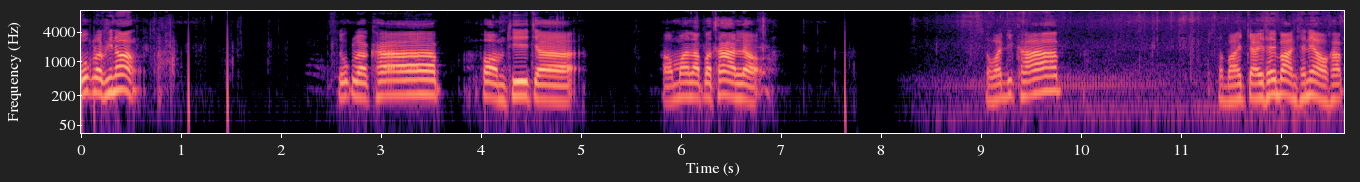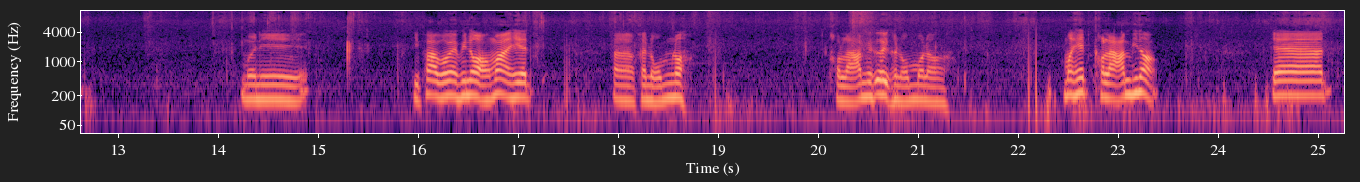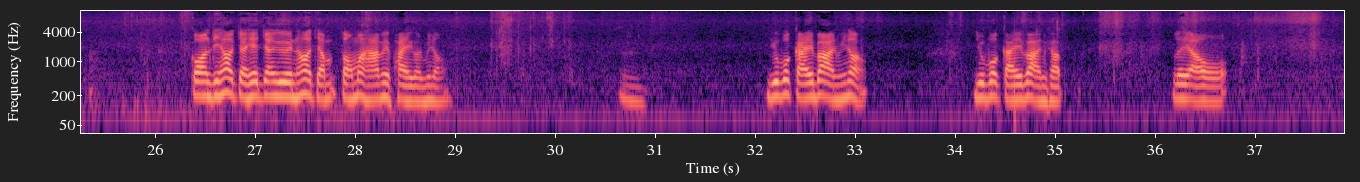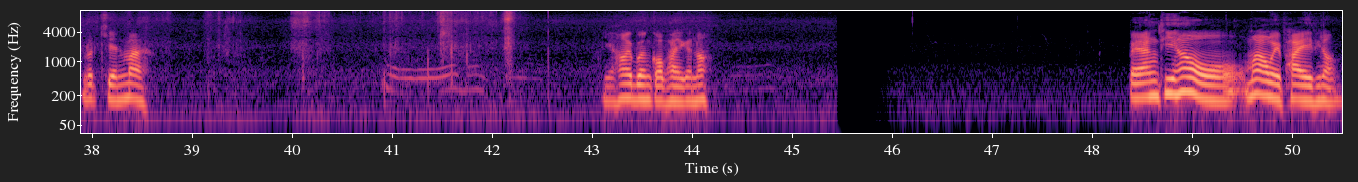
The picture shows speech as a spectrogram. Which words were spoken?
สุกแล้วพี่น้องสุกแล้วครับ พร้อมที่จะเอามารับประทานแล้ว สวัสดีครับ สบายใจไทยบ้านชาแนลครับเมื่อนี้ที่พาพพ่อแม่พี่น้องมาเฮ็ดขนมเนาะข้าวหลามนี่เคยขนมมาเนาะมาเฮ็ดข้าวหลามพี่น้องแต่ก่อนที่เราจะเฮ็ดอย่างอื่นเราจะต้องมาหาไม้ไผ่ก่อนพี่น้องอืม อยู่บ่ไกลบ้านพี่น้องอยู่บ่ไกลบ้านครับ เลยเอารถเข็นมาเดี๋ยวห้เบิงกอไผ่กันเนาะแปลงที่เฮ้ามาเอาไม้ไผ่พี่น้อง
